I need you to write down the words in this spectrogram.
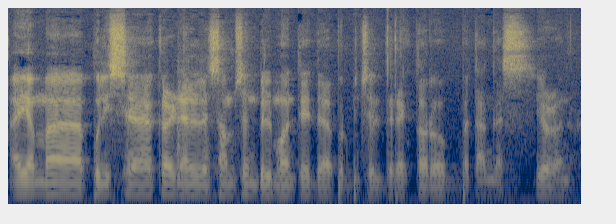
I am uh, Police uh, Colonel Samson Belmonte, the Provincial Director of Batangas, Your Honor.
